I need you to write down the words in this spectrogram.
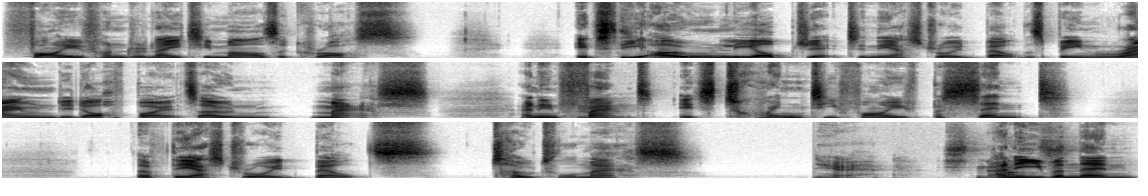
580 miles across. It's the only object in the asteroid belt that's been rounded off by its own mass. And in hmm. fact, it's 25% of the asteroid belt's total mass. Yeah. And even then,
